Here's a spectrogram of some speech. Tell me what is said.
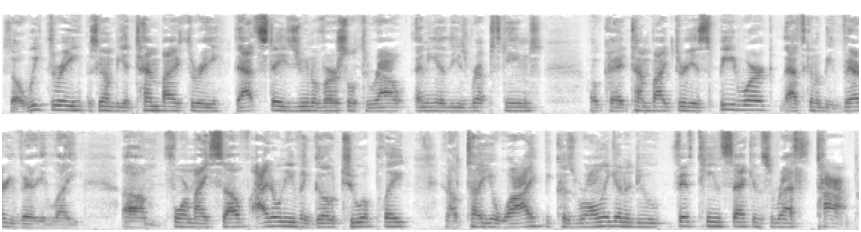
So week three is going to be a ten by three. That stays universal throughout any of these rep schemes. Okay, ten by three is speed work. That's going to be very very light. Um, for myself, I don't even go to a plate, and I'll tell you why. Because we're only going to do 15 seconds rest top.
